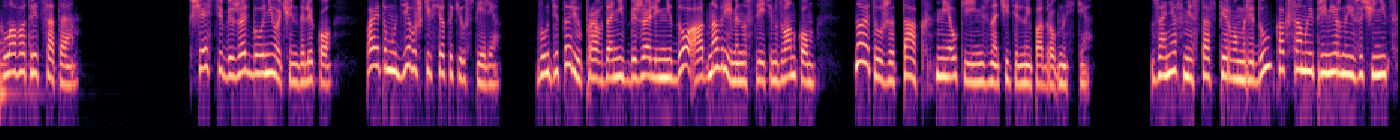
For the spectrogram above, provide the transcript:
Глава 30. К счастью, бежать было не очень далеко, поэтому девушки все таки успели. В аудиторию, правда, они вбежали не до, а одновременно с третьим звонком, но это уже так, мелкие и незначительные подробности. Заняв места в первом ряду, как самые примерные из учениц,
